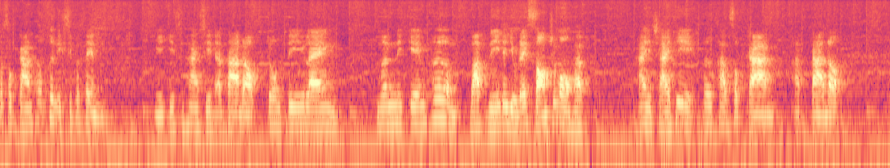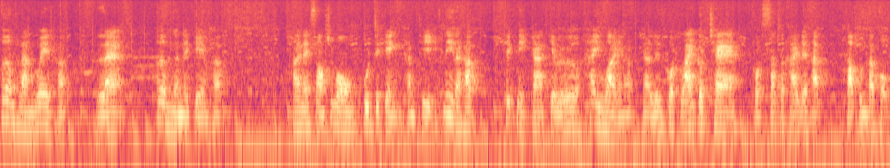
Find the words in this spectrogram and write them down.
ประสบการณ์เพิ่มขึ้นอีก 10%มี 25 ชิ้นอัตราดอกโจมตีแรง เงินในเกมเพิ่มบัฟนี้จะอยู่ได้ 2 ชั่วโมงครับให้ใช้ที่เพิ่มค่าประสบการณ์อัตราดอก พิ่มพลังเวทครับ และเพิ่มเงินในเกมครับ ภายใน 2 ชั่วโมงคุณจะเก่งทันที นี่แหละครับ เทคนิคการเก็บเลเวลให้ไวครับ อย่าลืมกดไลค์ กดแชร์ กด Subscribe ด้วยครับ ขอบคุณครับผม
